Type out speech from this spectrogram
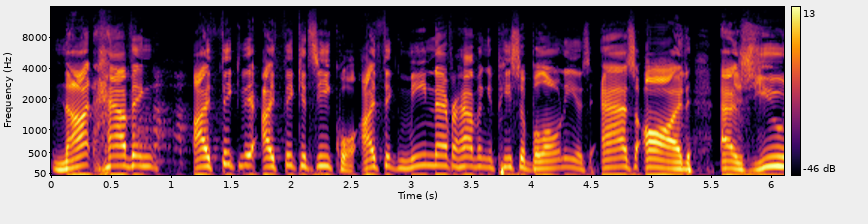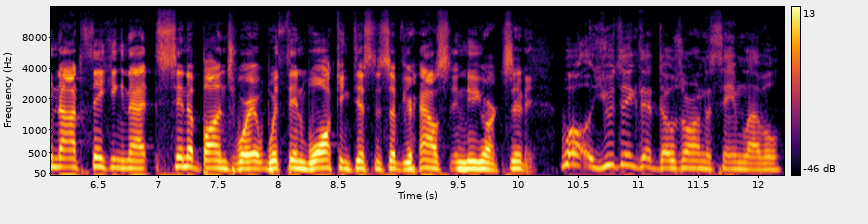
not having I think that I think it's equal. I think me never having a piece of bologna is as odd as you not thinking that Cinnabons were within walking distance of your house in New York City. Well, you think that those are on the same level?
